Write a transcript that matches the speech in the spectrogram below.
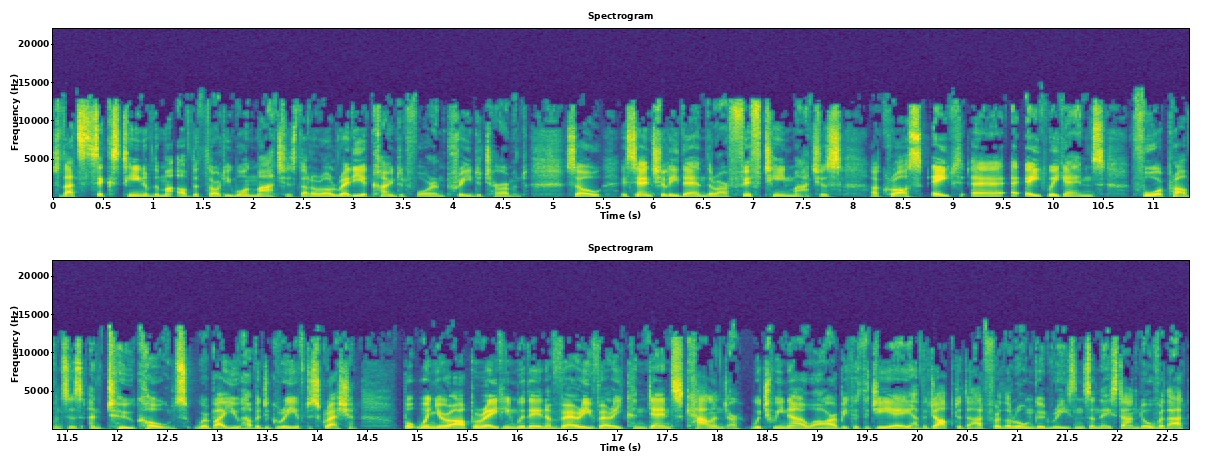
So that's 16 of the of the 31 matches that are already accounted for and predetermined. So essentially, then there are 15 matches across eight uh, eight weekends, four provinces, and two codes, whereby you have a degree of discretion. But when you're operating within a very, very condensed calendar, which we now are because the GAA have adopted that for their own good reasons and they stand over that,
